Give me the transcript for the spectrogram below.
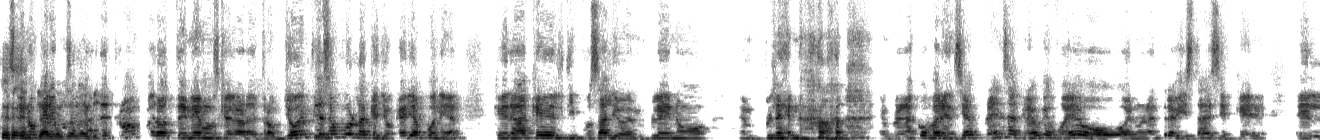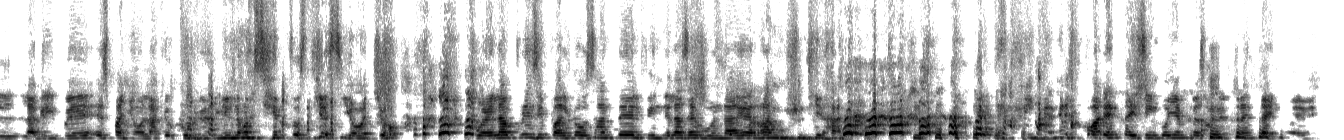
es que no queremos hablar de Trump, pero tenemos que hablar de Trump. Yo empiezo por la que yo quería poner, que era que el tipo salió en pleno en plena, en plena conferencia de prensa, creo que fue, o, en una entrevista, decir que el, la gripe española que ocurrió en 1918 fue la principal causante del fin de la Segunda Guerra Mundial, que terminó en el 45 y empezó en el 39.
